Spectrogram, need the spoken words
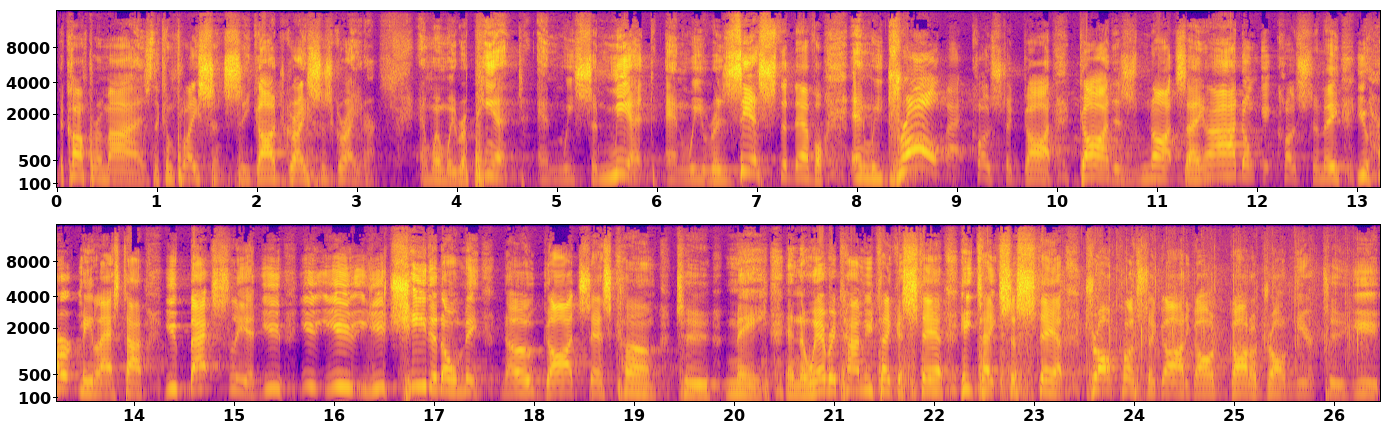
the compromise, the complacency. God's grace is greater. And when we repent and we submit and we resist the devil and we draw back close to God, God is not saying, ah, don't get close to me. You hurt me last time. You backslid. You, you, you, you cheated on me. No, God says, come to me. And every time you take a step, He takes a step. Draw close to God, God, God will draw near to you.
